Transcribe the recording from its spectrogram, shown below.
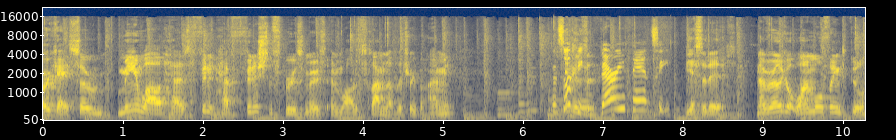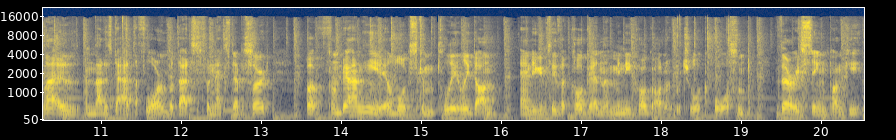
Okay, so me and Wild has fin- have finished the spruce moose, and Wild is climbing up the tree behind me. It's And looking it- very fancy. Yes, it is. Now we've only got one more thing to do, and that is, and that is to add the flooring, but that's for next episode. But from down here, it looks completely done, and you can see the cog and the mini cog on it, which look awesome. Very steampunky,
